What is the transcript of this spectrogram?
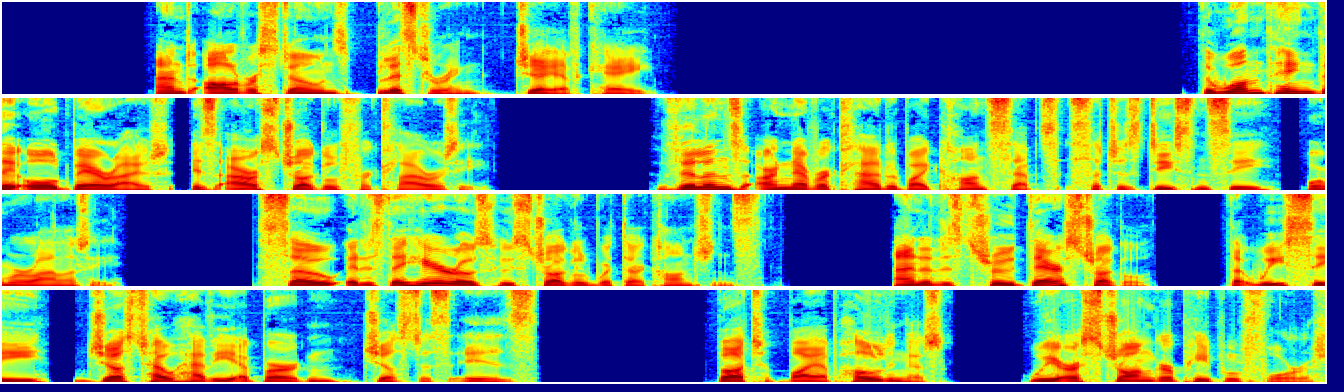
And Oliver Stone's blistering JFK. The one thing they all bear out is our struggle for clarity. Villains are never clouded by concepts such as decency or morality. So it is the heroes who struggle with their conscience, and it is through their struggle that we see just how heavy a burden justice is. But by upholding it, we are stronger people for it.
